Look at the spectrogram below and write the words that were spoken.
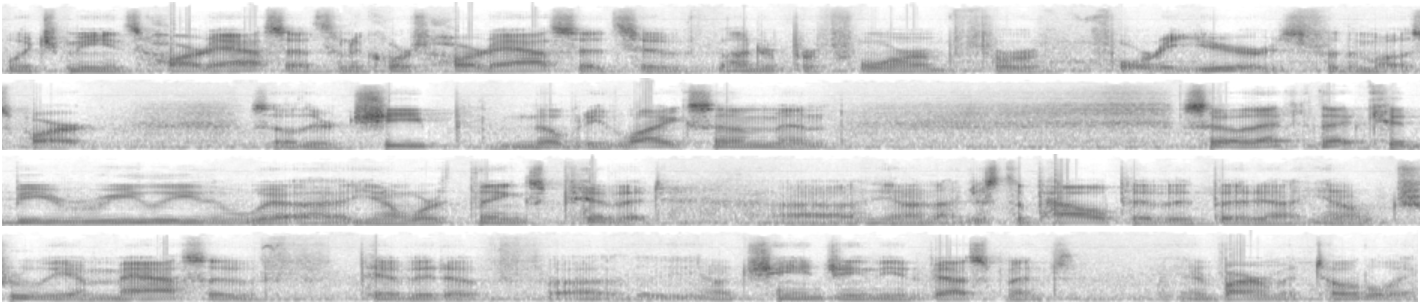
which means hard assets. And of course, hard assets have underperformed for 40 years for the most part. So they're cheap. Nobody likes them, and so that that could be really the way, uh, you know where things pivot. Uh, you know, not just the Powell pivot, but uh, you know, truly a massive pivot of uh, you know changing the investment environment totally.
